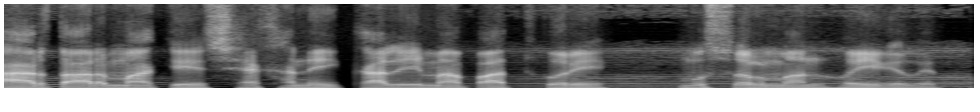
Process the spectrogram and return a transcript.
আর তার মাকে সেখানেই কালিমা পাঠ করে মুসলমান হয়ে গেলেন।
